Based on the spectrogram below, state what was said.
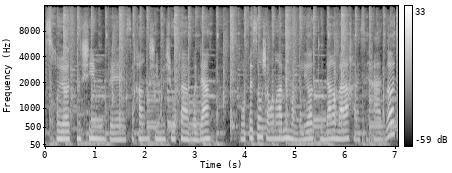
זכויות נשים ושכר נשים בשוק העבודה. פרופסור שרון רבין מרגליות, תודה רבה לך על השיחה הזאת,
